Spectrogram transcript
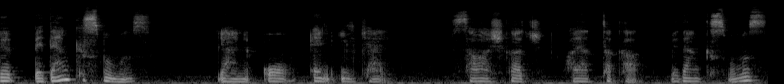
Ve beden kısmımız yani o en ilkel savaş kaç hayatta kal beden kısmımız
